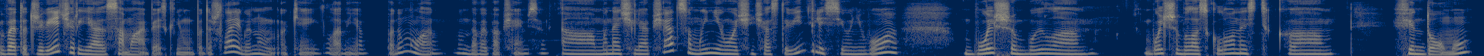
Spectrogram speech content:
в этот же вечер я сама опять к нему подошла и говорю, ну, окей, ладно, я подумала, ну, давай пообщаемся. А, мы начали общаться, мы не очень часто виделись, и у него больше было, больше была склонность к финдому,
